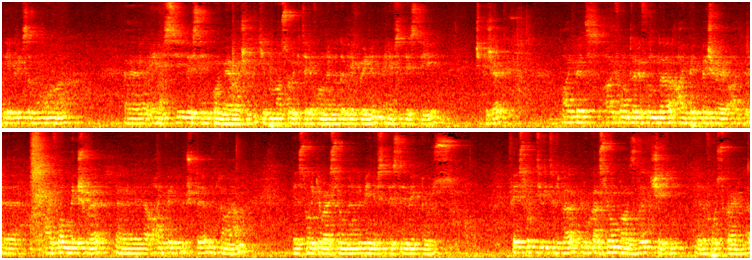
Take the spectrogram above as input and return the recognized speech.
BlackBerry sanırım ona e, NFC desteğini koymaya başladı ki bundan sonraki telefonlarında da BlackBerry'nin NFC desteği çıkacak. iPad, iPhone tarafında iPad 5 ve e, iPhone 5 ve e, iPad 3'te muhtemelen ve sonraki versiyonlarında bir NFC desteği bekliyoruz. Facebook, Twitter'da lokasyon bazlı check-in ya da Foursquare'da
